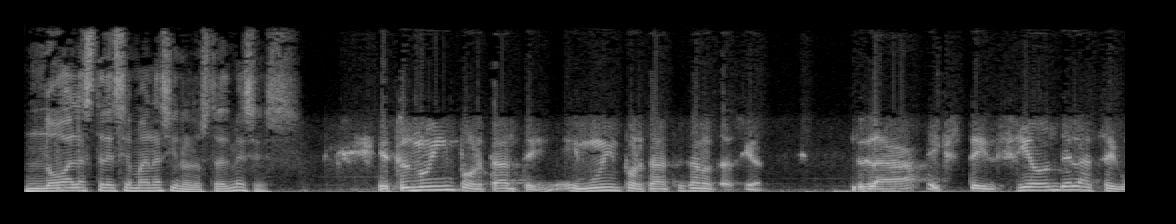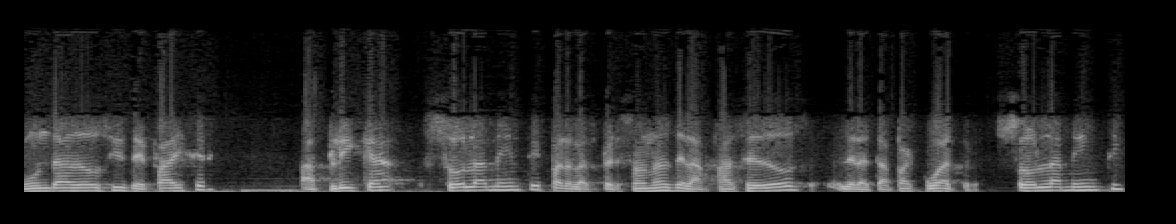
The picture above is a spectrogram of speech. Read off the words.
no a las tres semanas, sino a los tres meses? Esto es muy importante, y muy importante esa anotación. La extensión de la segunda dosis de Pfizer aplica solamente para las personas de la fase 2 de la etapa 4, solamente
